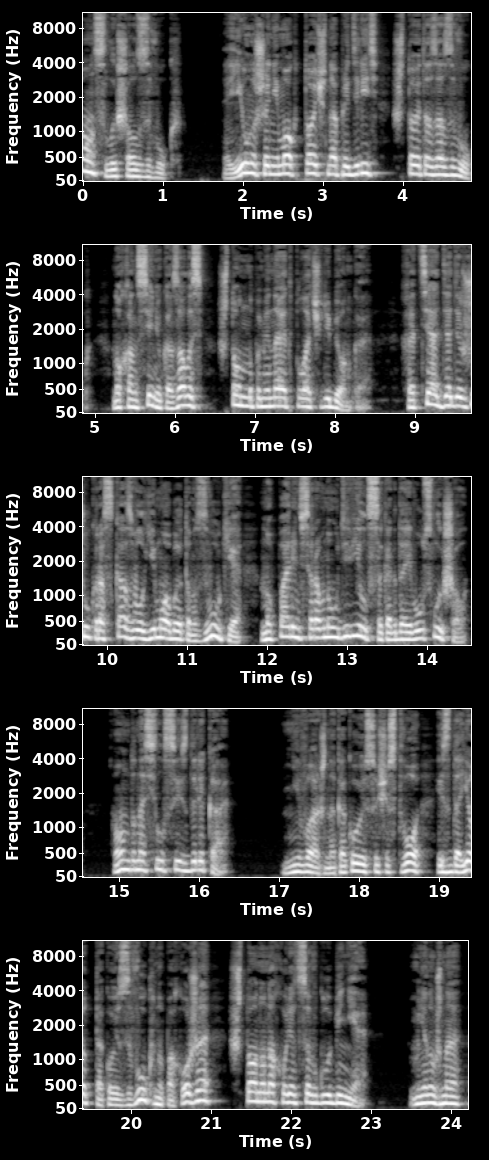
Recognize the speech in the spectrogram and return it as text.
он слышал звук. Юноша не мог точно определить, что это за звук, но Хан Сенью казалось, что он напоминает плач ребенка. Хотя дядя Жук рассказывал ему об этом звуке, но парень все равно удивился, когда его услышал. Он доносился издалека. Неважно, какое существо издает такой звук, но похоже, что оно находится в глубине. Мне нужно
